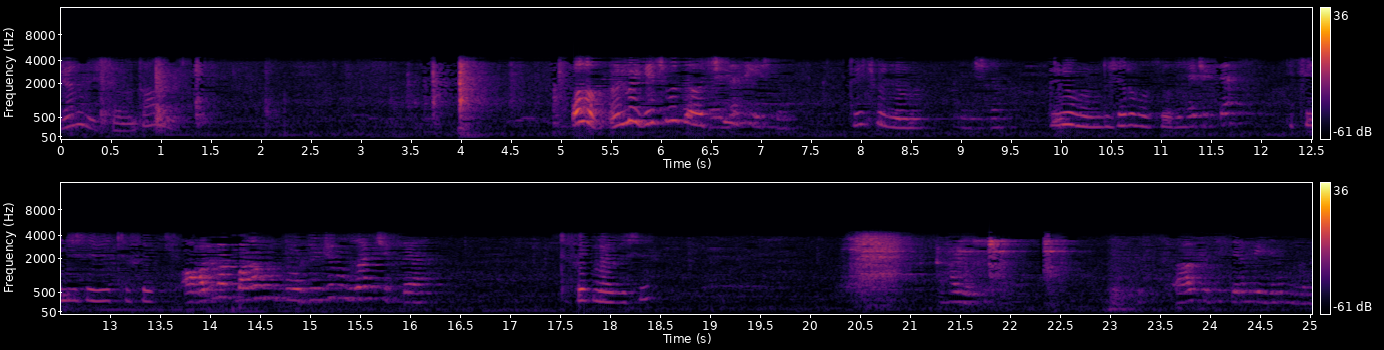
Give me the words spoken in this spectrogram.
Canım istiyorum tamam mı? Oğlum önüme geçmedi açayım. Neyse geçtim. Geçmedi mi? Geçtim. Bilmiyorum dışarı basıyordu. Ne çıktı? İkinci seviye tüfek. Abi bak bana bu dördüncü mızrak çıktı. Tüfek mermisi. Hayır. Abi kötüslerin beynini buldum.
